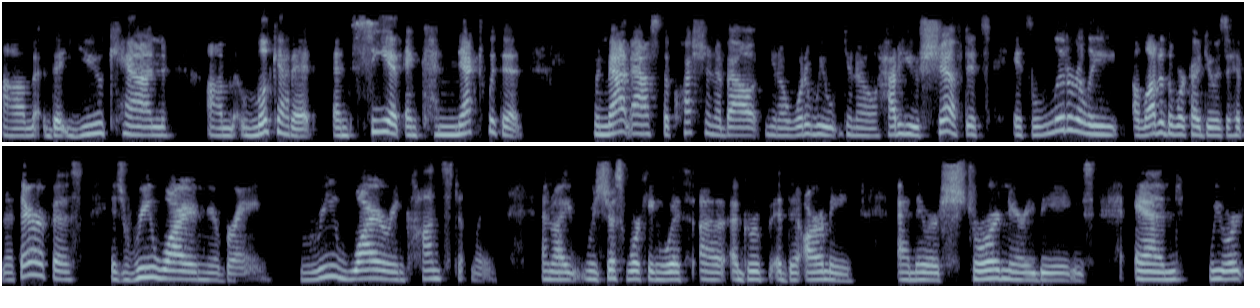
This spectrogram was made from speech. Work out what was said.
um, that you can um, look at it and see it and connect with it when Matt asked the question about, you know, what do we, you know, how do you shift? It's it's literally a lot of the work I do as a hypnotherapist is rewiring your brain, rewiring constantly. And I was just working with a, a group at the army, and they were extraordinary beings, and we were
